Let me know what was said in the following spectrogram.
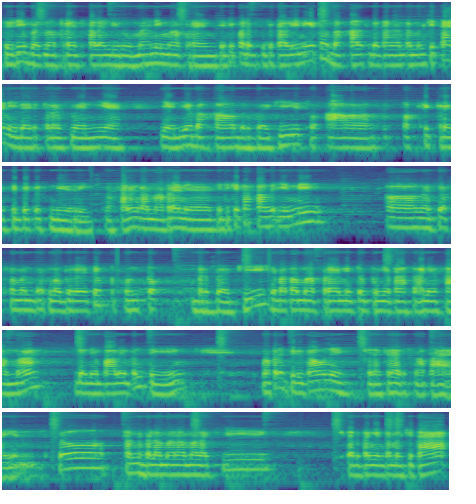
jadi buat ma friends kalian di rumah nih ma friends. Jadi pada episode kali ini kita bakal kedatangan teman kita nih dari Transmania yang dia bakal berbagi soal toxic friendship itu sendiri. Nah, sekarang kan Mapren ya. Jadi kita kali ini uh, ngajak teman buat ngobrol itu untuk berbagi. Siapa tahu Mapren itu punya perasaan yang sama dan yang paling penting Mapren jadi tahu nih kira-kira harus ngapain. So, sambil berlama-lama lagi kita datangin teman kita.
